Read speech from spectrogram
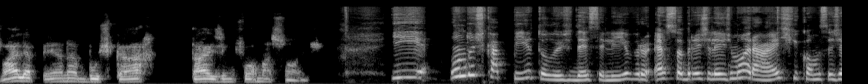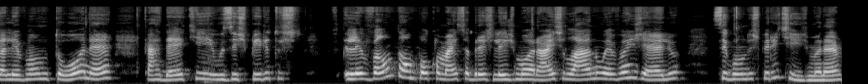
vale a pena buscar tais informações. E um dos capítulos desse livro é sobre as leis morais, que, como você já levantou, né, Kardec, os espíritos levantam um pouco mais sobre as leis morais lá no Evangelho segundo o Espiritismo, né?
